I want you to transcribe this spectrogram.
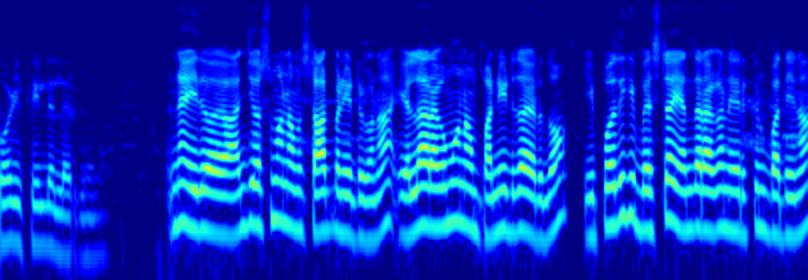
கோழி ஃபீல்டில் இருக்கீங்கண்ணா? அண்ணா இது அஞ்சு வருஷமாக நம்ம ஸ்டார்ட் பண்ணிட்டு இருக்கோம்னா எல்லா ரகமும் நம்ம பண்ணிட்டு தான் இருந்தோம். இப்போதைக்கு பெஸ்ட்டாக எந்த ரகம்னு இருக்குன்னு பார்த்தீங்கன்னா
